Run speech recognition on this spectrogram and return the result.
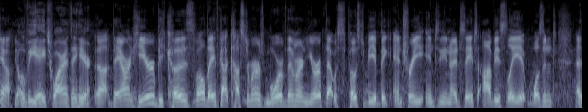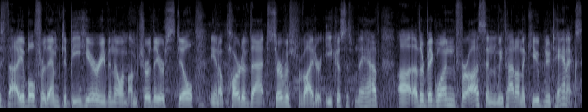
Yeah. OVH, why aren't they here? Uh, they aren't here because, well, they've got customers. More of them are in Europe. That was supposed to be a big entry into the United States. Obviously, it wasn't as valuable for them to be here, even though I'm, I'm sure they are still, you know, part of that service provider ecosystem they have. Uh, other big one for us, and we've had on the cube, Nutanix.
